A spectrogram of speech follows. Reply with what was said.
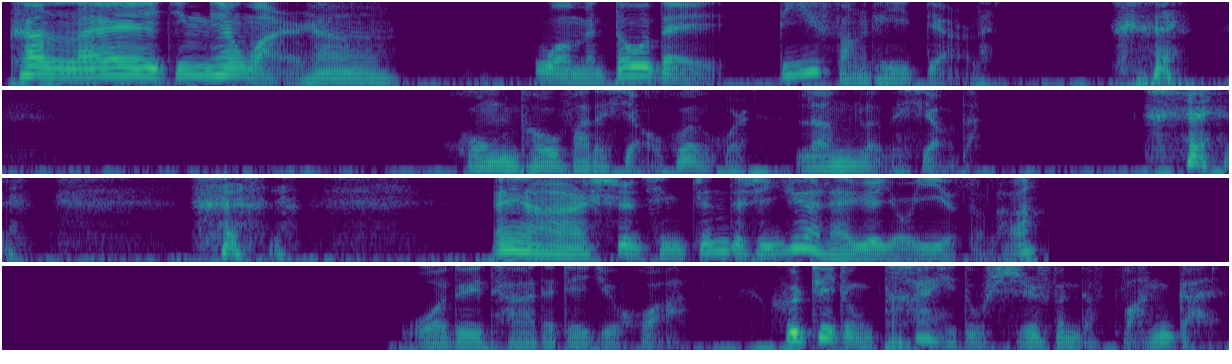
看来今天晚上，我们都得提防着一点了。哼！红头发的小混混冷冷的笑道：“嘿 嘿哎呀，事情真的是越来越有意思了啊！”我对他的这句话和这种态度十分的反感。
